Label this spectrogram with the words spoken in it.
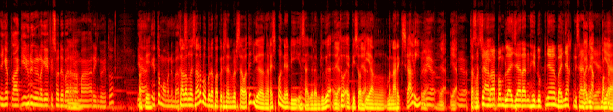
inget lagi, gue dengerin lagi episode bareng sama Ringo itu. Ya Oke. itu momen baru. Kalau nggak salah beberapa pirsan bersawati juga ngerespon ya di Instagram juga Iya. itu episode Iya. yang menarik sekali. Iya. ya ya Iya. Termasuk Secara di- pembelajaran hidupnya banyak di sana Banyak ya. banget. Iya,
